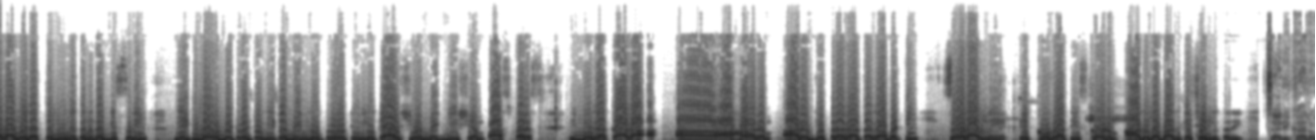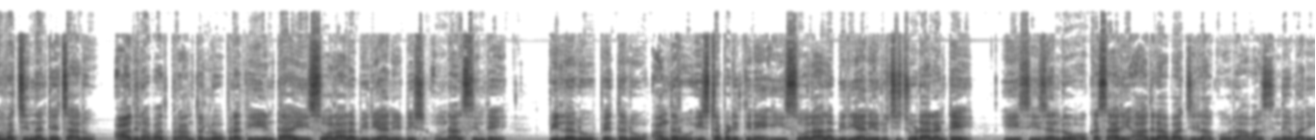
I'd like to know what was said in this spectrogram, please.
అలాగే రక్తహీనతను తగ్గిస్తుంది. వీటిలో ఉండేటువంటి విటమిన్లు ప్రోటీన్లు కాల్షియం మెగ్నీషియం ఫాస్ఫరస్ ఇన్ని రకాల ఆహారం ఆరోగ్య ప్రదాత కాబట్టి సోలాల్ని ఎక్కువగా తీసుకోవడం ఆదిలాబాద్కే చెల్లుతుంది. చలికాలం వచ్చిందంటే చాలు. ఆదిలాబాద్ ప్రాంతంలో ప్రతి ఇంటా ఈ సోలాల బిర్యానీ డిష్ ఉండాల్సిందే. పిల్లలు పెద్దలు అందరూ ఇష్టపడి తినే ఈ సోలాల బిర్యానీ రుచి చూడాలంటే ఈ సీజన్లో ఒక్కసారి ఆదిలాబాద్ జిల్లాకు రావాల్సిందే మరి.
